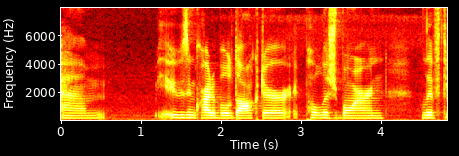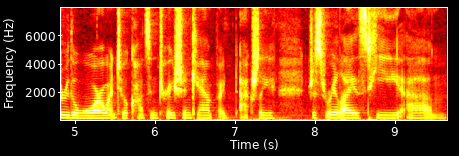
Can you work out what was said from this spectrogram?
Um, he was incredible doctor, Polish born, lived through the war, went to a concentration camp. I actually just realized he um,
